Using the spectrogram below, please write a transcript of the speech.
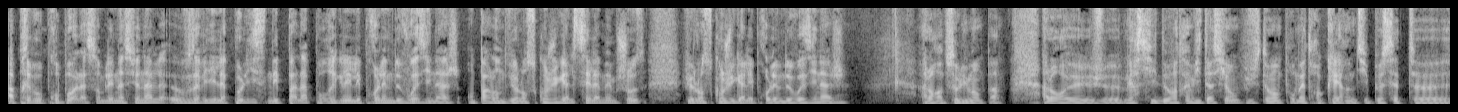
Après vos propos à l'Assemblée nationale, vous avez dit la police n'est pas là pour régler les problèmes de voisinage en parlant de violence conjugale. C'est la même chose, violence conjugale et problèmes de voisinage alors absolument pas. Alors euh, je merci de votre invitation justement pour mettre au clair un petit peu cette euh,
